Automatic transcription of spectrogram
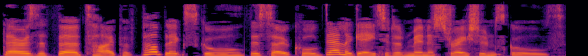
There is a third type of public school, the so-called delegated administration schools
